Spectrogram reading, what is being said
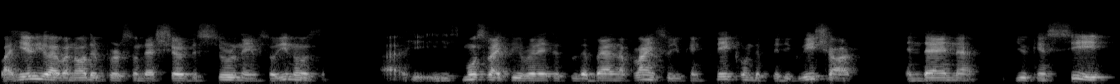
But here you have another person that shared the surname. So he knows uh, he, he's most likely related to the Belnap line. So you can click on the pedigree chart and then uh, you can see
